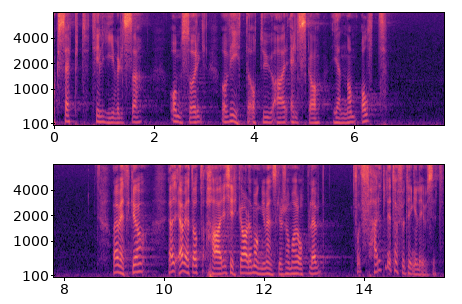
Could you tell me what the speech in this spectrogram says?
aksept, tilgivelse, omsorg og vite at du er elska gjennom alt. Og jeg vet ikke jeg, vet at her i kirka er det mange mennesker som har opplevd forferdelig tøffe ting i livet sitt.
